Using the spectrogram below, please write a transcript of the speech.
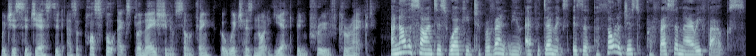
which is suggested as a possible explanation of something but which has not yet been proved correct. Another scientist working to prevent new epidemics is the pathologist Professor Mary Fowkes.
